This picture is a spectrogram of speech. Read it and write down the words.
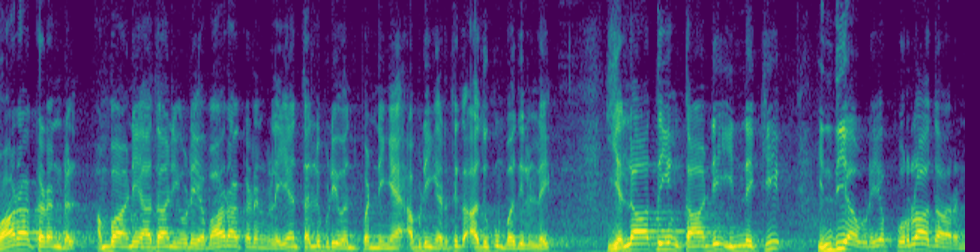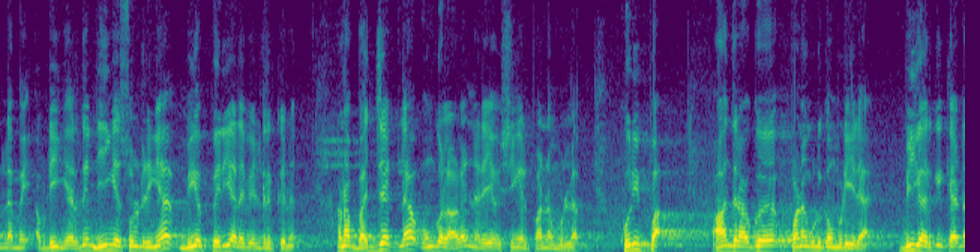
வாராக்கடன்கள் அம்பானி அதானியுடைய வாராக்கடன்களை ஏன் தள்ளுபடி வந்து பண்ணீங்க அப்படிங்கிறதுக்கு அதுக்கும் பதில் இல்லை. எல்லாத்தையும் தாண்டி இன்றைக்கி இந்தியாவுடைய பொருளாதார நிலைமை அப்படிங்கிறது நீங்கள் சொல்கிறீங்க மிகப்பெரிய அளவில் இருக்குன்னு. ஆனால் பட்ஜெட்டில் உங்களால் நிறைய விஷயங்கள் பண்ண முடியல. குறிப்பாக ஆந்திராவுக்கு பணம் கொடுக்க முடியல. பீகாருக்கு கேட்ட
